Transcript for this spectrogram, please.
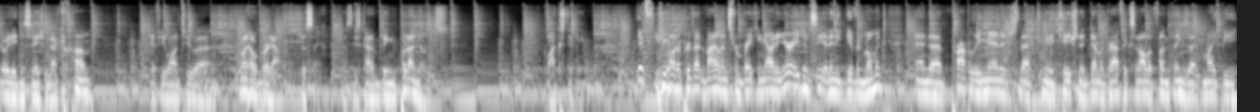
Go agencynation.com if you want to uh, you want to help a bird out. Just saying. Just these kind of being put on notice. Clock ticking. If you want to prevent violence from breaking out in your agency at any given moment and uh, properly manage that communication and demographics and all the fun things that might be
